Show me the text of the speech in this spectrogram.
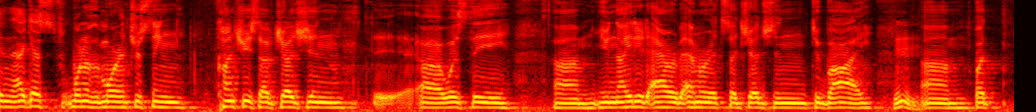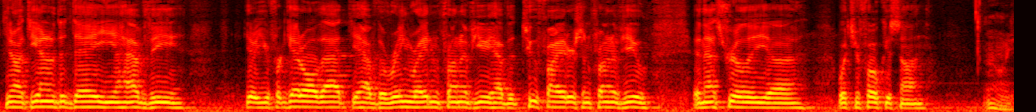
in I guess one of the more interesting countries I've judged in uh, was the um, United Arab Emirates. I judged in Dubai, um, but you know, at the end of the day, you have the you know, you forget all that. You have the ring right in front of you. You have the two fighters in front of you, and that's really uh, what you focus on. Oh, yeah.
